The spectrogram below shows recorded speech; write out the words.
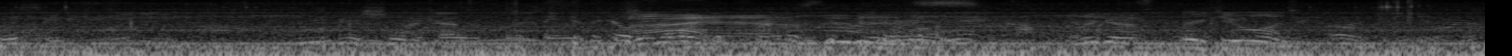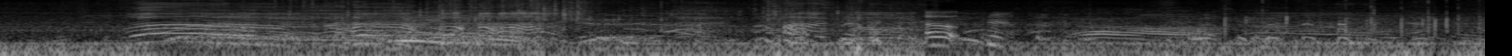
All right, let's do this. Here we go. Three, two, one. Oh. oh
